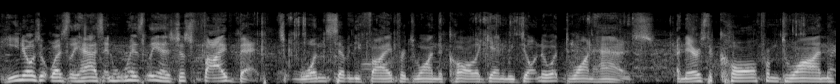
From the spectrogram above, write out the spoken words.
he knows what Wesley has, and Wesley has just five bet. It's 175 for Dwan to call. Again, we don't know what Dwan has. And there's the call from Dwan.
